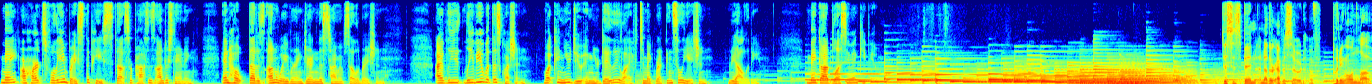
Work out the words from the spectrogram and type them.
May our hearts fully embrace the peace that surpasses understanding and hope that is unwavering during this time of celebration. I leave you with this question What can you do in your daily life to make reconciliation reality? May God bless you and keep you. This has been another episode of Putting on Love,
